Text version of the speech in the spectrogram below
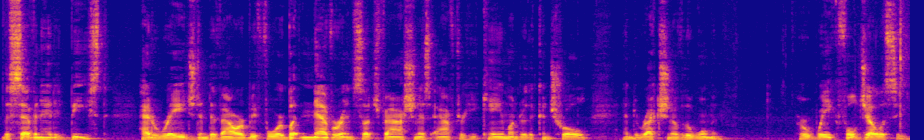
the seven headed beast, had raged and devoured before, but never in such fashion as after he came under the control and direction of the woman. Her wakeful jealousy,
